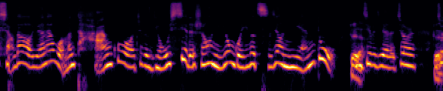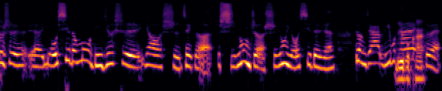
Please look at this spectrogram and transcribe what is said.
想到原来我们谈过这个游戏的时候，你用过一个词叫年度，你记不记得？就是就是呃，游戏的目的就是要使这个使用者使用游戏的人更加离不开。不开对，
